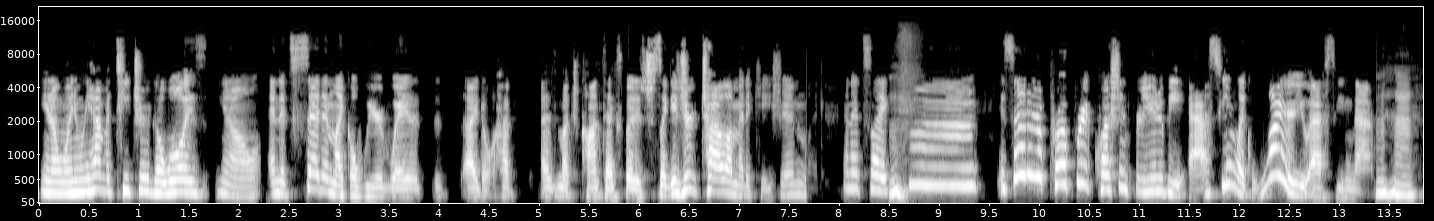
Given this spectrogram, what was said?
you know, when we have a teacher go, well, is, you know, and it's said in like a weird way. I don't have as much context, but it's just like, is your child on medication? And it's like, mm. hmm, is that an appropriate question for you to be asking? Like, why are you asking that? Mm-hmm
